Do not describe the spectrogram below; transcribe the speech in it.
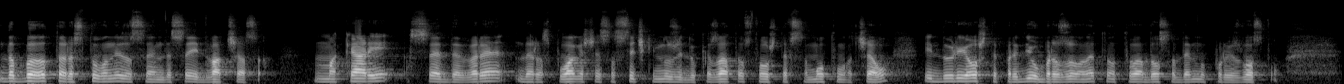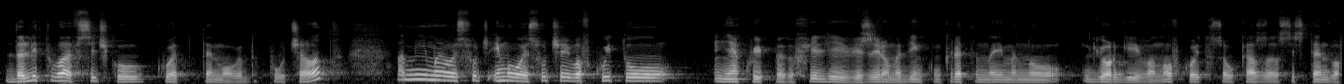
да бъдат арестувани за 72 часа. Макар и СДВР да разполагаше с всички нужни доказателства още в самото начало и дори още преди образуването на това досъдебно производство. Дали това е всичко, което те могат да получават? Ами имало е, случаи, имало е случаи, в които някои педофили, визирам един конкретен, а именно Георги Иванов, който се оказа асистент в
